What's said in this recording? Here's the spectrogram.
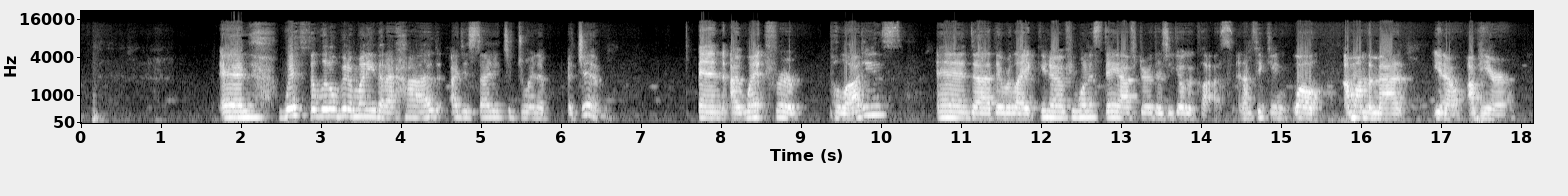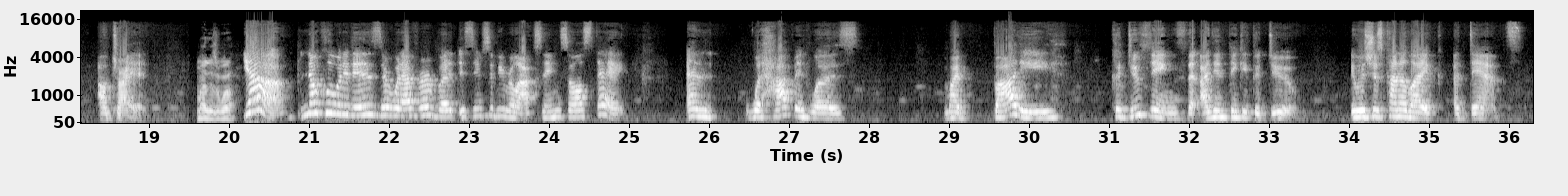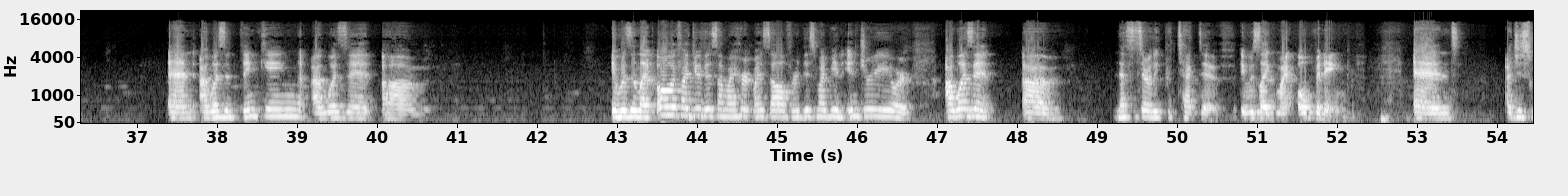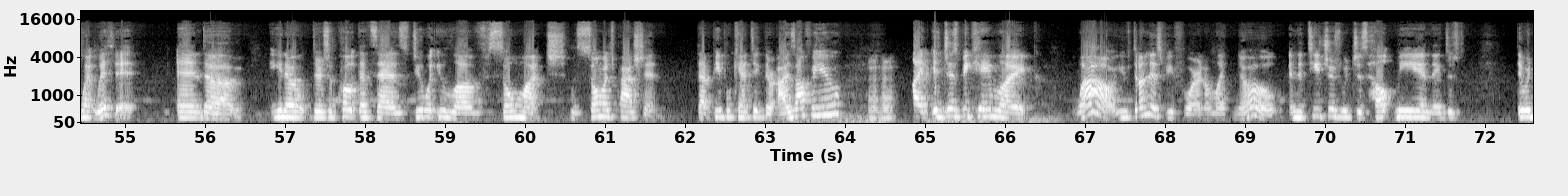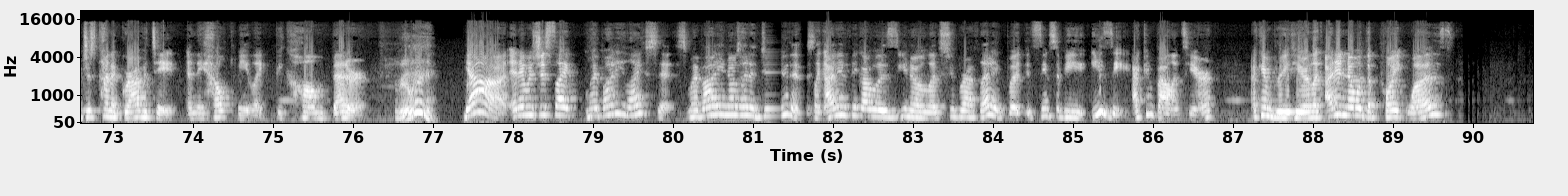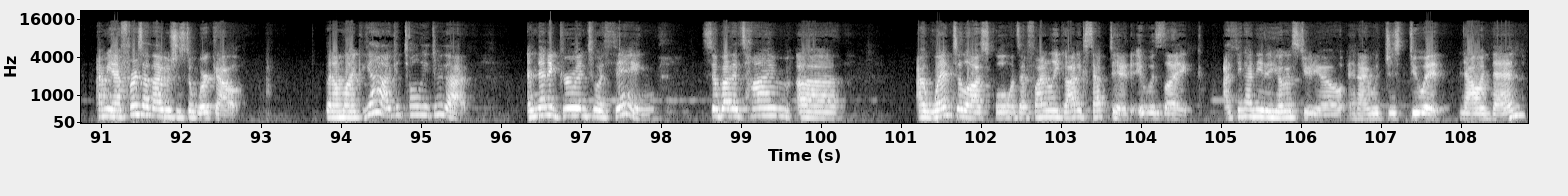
And with the little bit of money that I had, I decided to join a, a gym. And I went for Pilates. And uh, they were like, you know, if you want to stay after, there's a yoga class. And I'm thinking, well, I'm on the mat, you know, I'm here. I'll try it. Might as well. Yeah. No clue what it is or whatever, but it seems to be relaxing, so I'll stay. And what happened was my body could do things that I didn't think it could do. It was just kind of like a dance. And I wasn't thinking, I wasn't um, it wasn't like, oh, if I do this, I might hurt myself, or this might be an injury, or I wasn't um, necessarily protective. It was like my opening, and I just went with it. And um, you know, there's a quote that says, "Do what you love so much with so much passion that people can't take their eyes off of you." Mm-hmm. Like it just became like wow, you've done this before. And I'm like, no. And the teachers would just help me and they just they would just kind of gravitate and they helped me like become better. Really? Yeah, and it was just like my body likes this. My body knows how to do this. Like I didn't think I was, you know, like super athletic, but it seems to be easy. I can balance here. I can breathe here. Like I didn't know what the point was. I mean, at first I thought it was just a workout. But I'm like, yeah, I could totally do that. And then it grew into a thing. So by the time uh I went to law school once I finally got accepted. It was like I think I need a yoga studio, and I would just do it now and then.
